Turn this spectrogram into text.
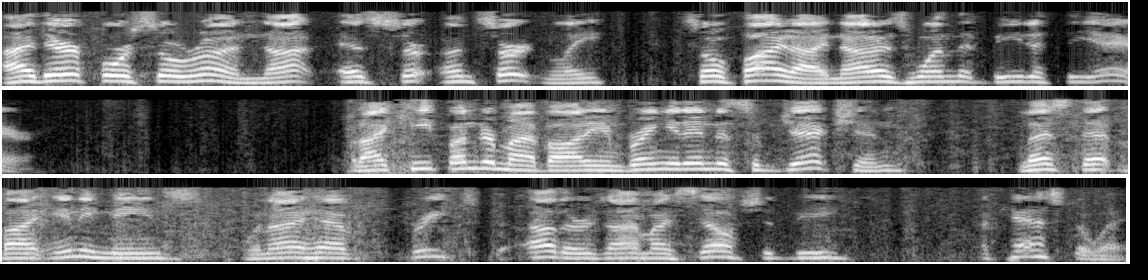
I therefore so run, not as uncertainly, so fight I, not as one that beateth the air. But I keep under my body and bring it into subjection, lest that by any means, when I have preached to others, I myself should be a castaway.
